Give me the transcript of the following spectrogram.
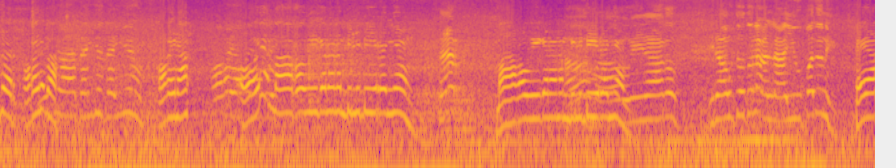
sir? Okay na ba? Thank you, thank you. Okay na? Okay, okay. Oo yan, makakauwi ka na ng bilibiran yan. Sir. Makakauwi ka na ng bilibiran yan. Uwi na ako. Hindi na ako tutulak, ang layo pa dun eh. Kaya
